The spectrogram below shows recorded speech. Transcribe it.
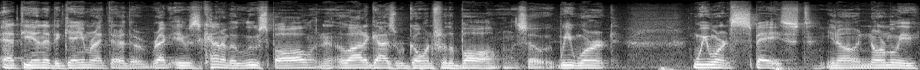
at the end of the game, right there, the rec- it was kind of a loose ball, and a lot of guys were going for the ball, so we weren't we weren't spaced, you know. And normally,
